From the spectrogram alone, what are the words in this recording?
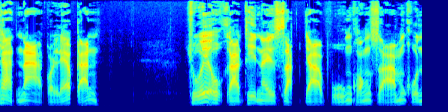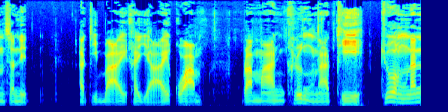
ชาติหน้าก็แล้วกันช่วยโอกาสที่ในศักจ่าฝูงของสามคนสนิท อธิบายขยายความ ประมาณครึ่งนาที ช่วงนั้น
